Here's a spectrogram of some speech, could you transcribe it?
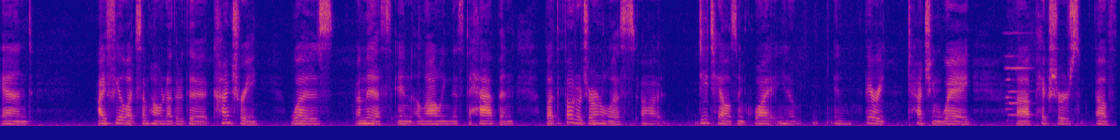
And I feel like somehow or another the country was amiss in allowing this to happen. But the photojournalist uh, details in quite, you know, in very touching way uh, pictures of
